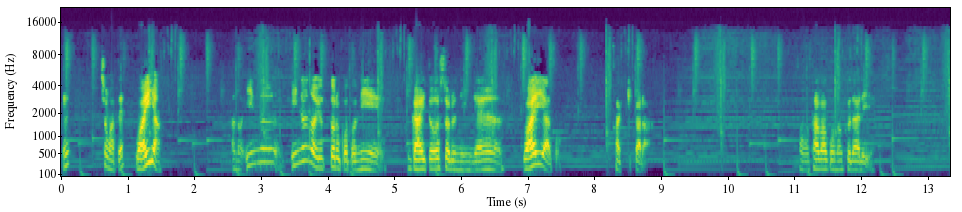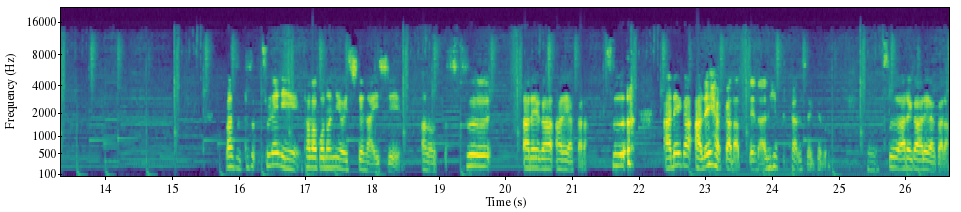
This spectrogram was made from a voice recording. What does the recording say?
え？ちょっと待って。ワイやん。あの、犬、犬の言っとることに該当しとる人間、ワイやぞ。さっきから。そのタバコのくだり。まずつ常にタバコの匂いしてないし、あの、吸う、あれがあれやから。吸う、あれがあれやからって何って感じだけど。うん、吸うあれがあれやから。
